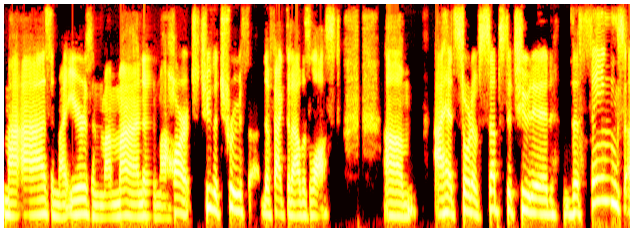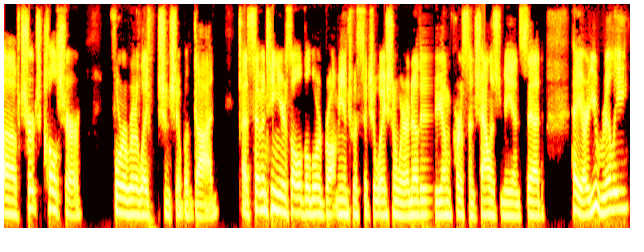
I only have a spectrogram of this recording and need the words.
my eyes and my ears and my mind and my heart to the truth, the fact that I was lost. Um, I had sort of substituted the things of church culture for a relationship with God. At 17 years old, the Lord brought me into a situation where another young person challenged me and said, Hey, are you really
